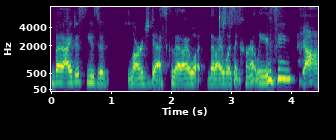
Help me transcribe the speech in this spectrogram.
but I just used a large desk that I wa- that I wasn't currently using. Yeah.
